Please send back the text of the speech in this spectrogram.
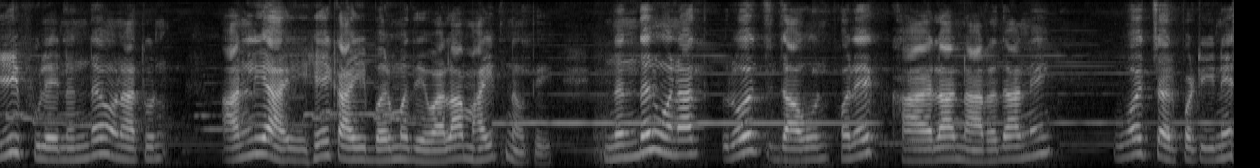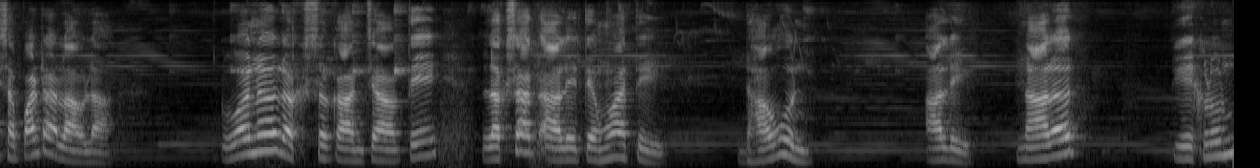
ही फुले नंदवनातून आणली आहे हे काही ब्रह्मदेवाला माहीत नव्हते. नंदनवनात रोज जाऊन फळे खायला नारदाने व चरपटीने सपाटा लावला. वनरक्षकांच्या ते लक्षात आले तेव्हा ते धावून आले. नारद तिकडून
